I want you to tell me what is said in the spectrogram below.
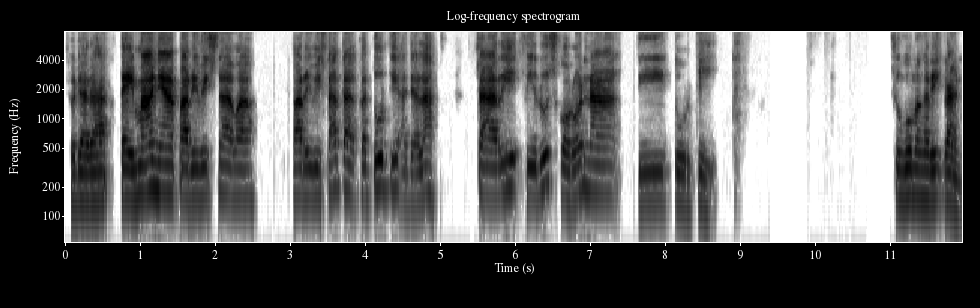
Saudara, temanya pariwisata pariwisata ke Turki adalah cari virus corona di Turki. Sungguh mengerikan.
